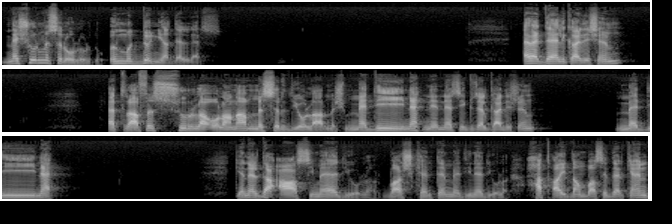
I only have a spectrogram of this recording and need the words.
meşhur Mısır olurdu. Ümmü Dünya derler. Evet değerli kardeşim, etrafı surla olana Mısır diyorlarmış. Medine ne nesi güzel kardeşim? Medine. Genelde Asime diyorlar. Başkente Medine diyorlar. Hatay'dan bahsederken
